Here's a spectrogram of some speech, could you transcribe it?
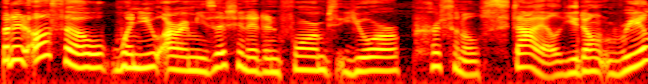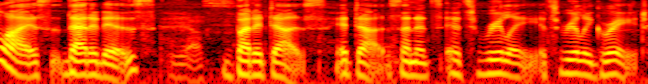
But it also, when you are a musician, it informs your personal style. You don't realize that it is, Yes. but it does. It does, and it's it's really it's really great.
